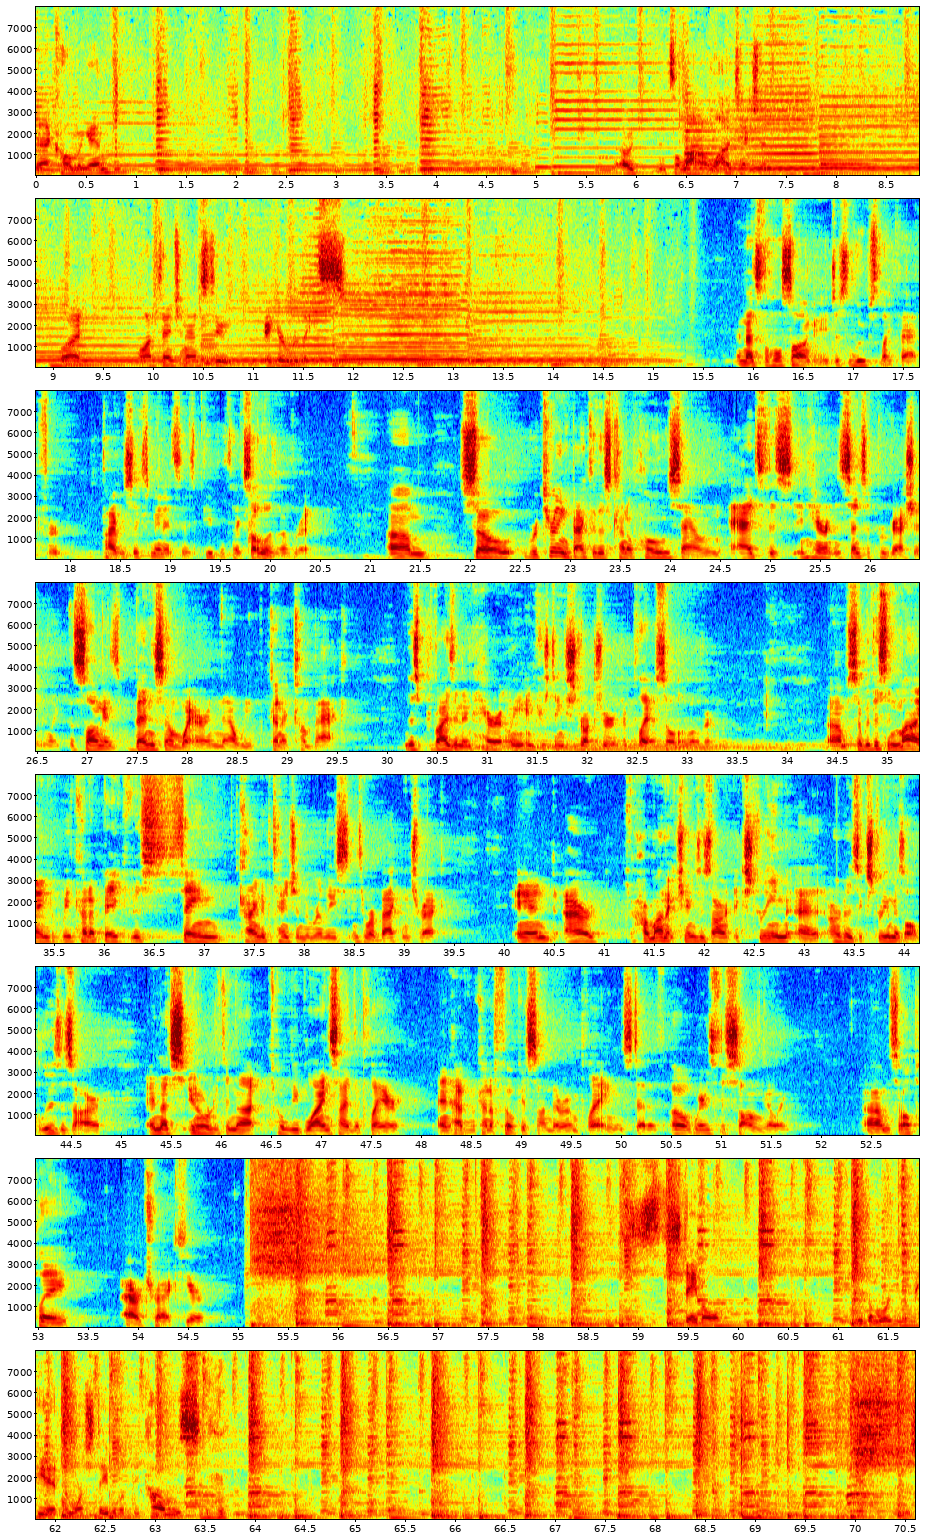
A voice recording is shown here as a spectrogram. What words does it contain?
back home again. Oh, it's a lot, a lot of tension, but a lot of tension adds to bigger release. And that's the whole song. It just loops like that for five or six minutes as people take solos over it. Um, so returning back to this kind of home sound adds this inherent sense of progression, like the song has been somewhere and now we've kind of come back. This provides an inherently interesting structure to play a solo over. Um, so with this in mind, we kind of bake this same kind of tension and release into our backing track. And our harmonic changes aren't extreme, uh, aren't as extreme as all blueses are, and that's in order to not totally blindside the player and have them kind of focus on their own playing instead of, oh, where's the song going? Um, so I'll play our track here. Stable. The more you repeat it, the more stable it becomes.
